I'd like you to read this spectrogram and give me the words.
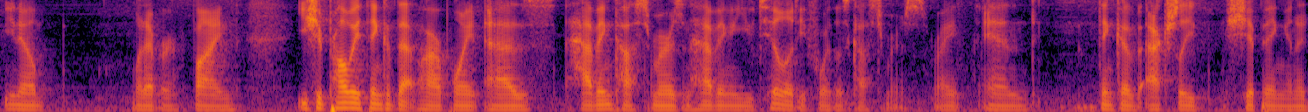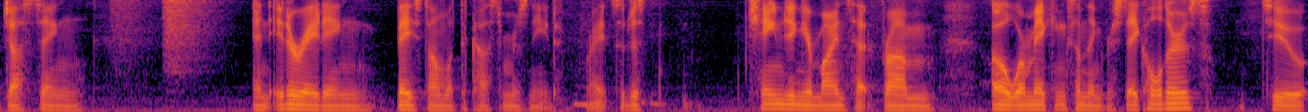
you know, whatever, fine. You should probably think of that PowerPoint as having customers and having a utility for those customers, right? And think of actually shipping and adjusting and iterating based on what the customers need, mm-hmm. right? So just changing your mindset from oh we're making something for stakeholders to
